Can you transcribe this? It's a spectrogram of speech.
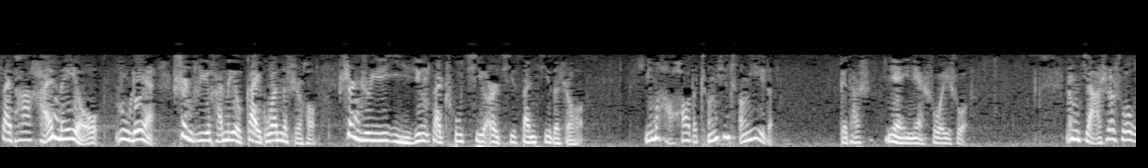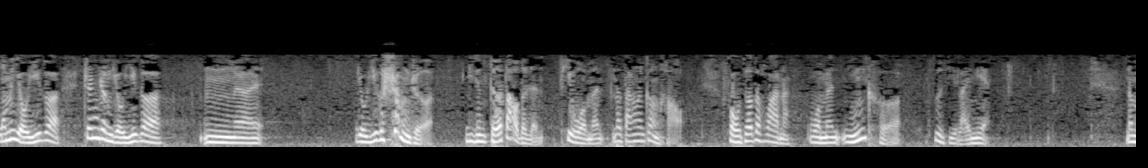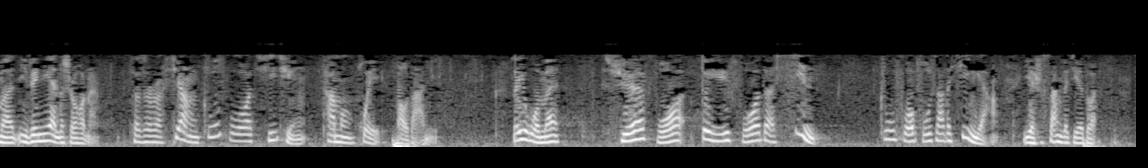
在他还没有入殓，甚至于还没有盖棺的时候，甚至于已经在初期、二期、三期的时候，你们好好的诚心诚意的给他念一念，说一说。那么，假设说我们有一个真正有一个嗯，有一个圣者已经得道的人替我们，那当然更好。否则的话呢，我们宁可自己来念。那么你在念的时候呢，他说向诸佛祈请，他们会报答你。所以我们学佛，对于佛的信，诸佛菩萨的信仰。也是三个阶段，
